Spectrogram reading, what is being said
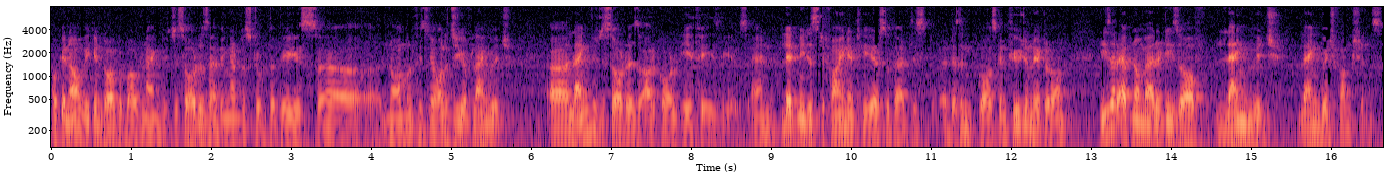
Okay, now we can talk about language disorders, having understood the various uh, normal physiology of language. Uh, language disorders are called aphasias, and let me just define it here so that this uh, doesn't cause confusion later on. These are abnormalities of language, language functions.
